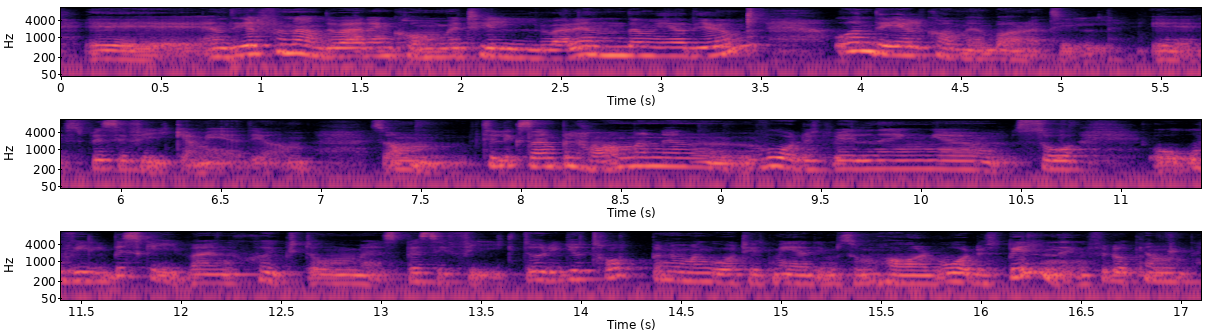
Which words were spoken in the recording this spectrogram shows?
en del från andevärlden kommer till varenda medium och en del kommer bara till eh, specifika medium. Som till exempel har man en vårdutbildning eh, så, och, och, vill beskriva en sjukdom eh, specifikt, då är det ju toppen om man går till ett medium som har vårdutbildning, för då kan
